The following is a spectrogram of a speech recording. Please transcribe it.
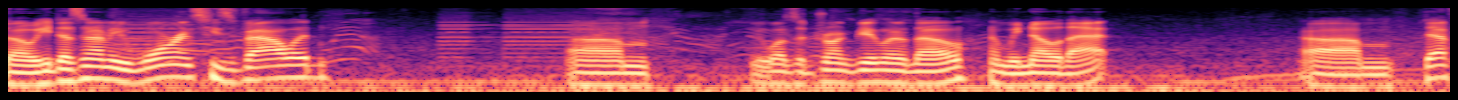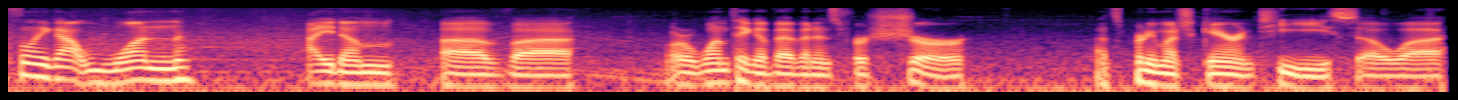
So he doesn't have any warrants. He's valid. Um, he was a drug dealer though, and we know that. Um, definitely got one item of, uh, or one thing of evidence for sure. That's pretty much guarantee. So uh,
